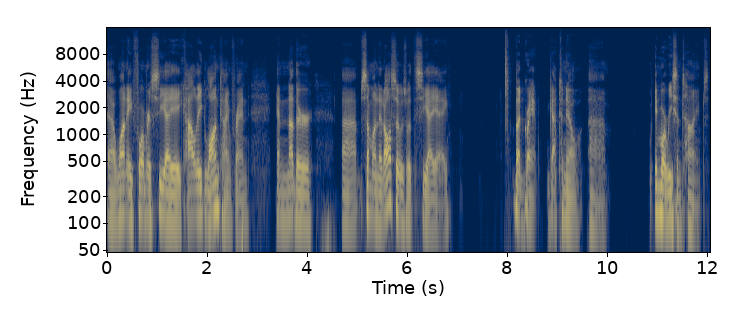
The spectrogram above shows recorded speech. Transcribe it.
Uh, one, a former CIA colleague, longtime friend, and another, uh, someone that also was with the CIA, but Grant got to know uh, in more recent times.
